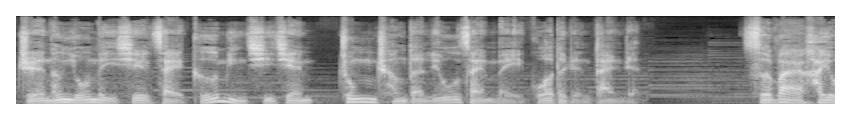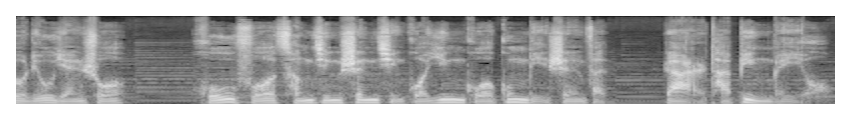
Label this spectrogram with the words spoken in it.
只能由那些在革命期间忠诚地留在美国的人担任。此外，还有流言说胡佛曾经申请过英国公民身份，然而他并没有。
